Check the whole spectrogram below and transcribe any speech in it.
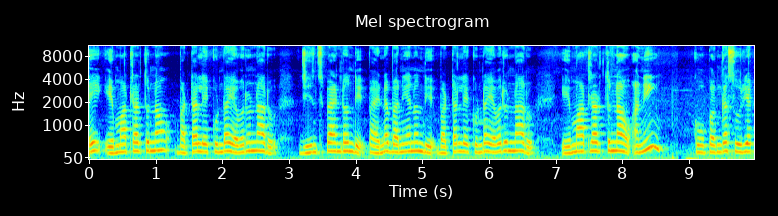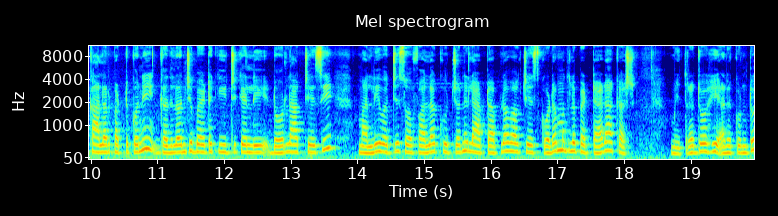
ఏయ్ ఏం మాట్లాడుతున్నావు? బట్టలు లేకుండా ఎవరున్నారు? జీన్స్ ప్యాంట్ ఉంది పైన బనియన్ ఉంది బట్టలు లేకుండా ఎవరున్నారు? ఏం మాట్లాడుతున్నావు? అని కోపంగా సూర్య కాలర్ పట్టుకొని గదిలోంచి బయటకి ఈడ్చుకెళ్ళి డోర్ లాక్ చేసి మళ్ళీ వచ్చి సోఫాలో కూర్చొని ల్యాప్టాప్లో వర్క్ చేసుకోవడం మొదలుపెట్టాడు ఆకాష్. మిత్రద్రోహి అనుకుంటూ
